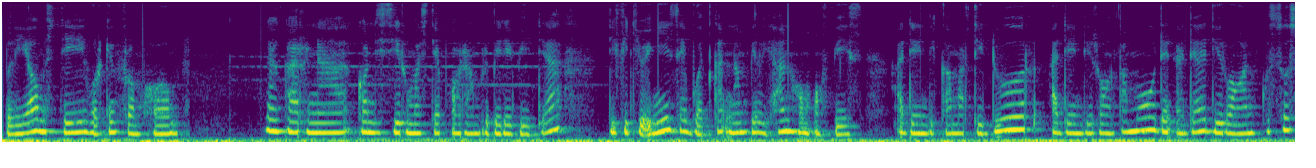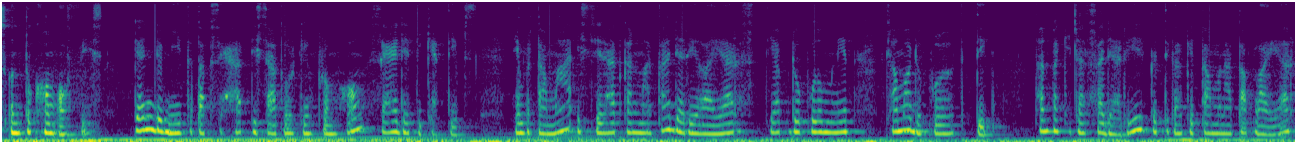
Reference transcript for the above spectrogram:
beliau mesti working from home. Nah, karena kondisi rumah setiap orang berbeda-beda, di video ini saya buatkan 6 pilihan home office ada yang di kamar tidur, ada yang di ruang tamu, dan ada di ruangan khusus untuk home office. Dan demi tetap sehat di saat working from home, saya ada tiga tips. Yang pertama, istirahatkan mata dari layar setiap 20 menit selama 20 detik. Tanpa kita sadari, ketika kita menatap layar,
